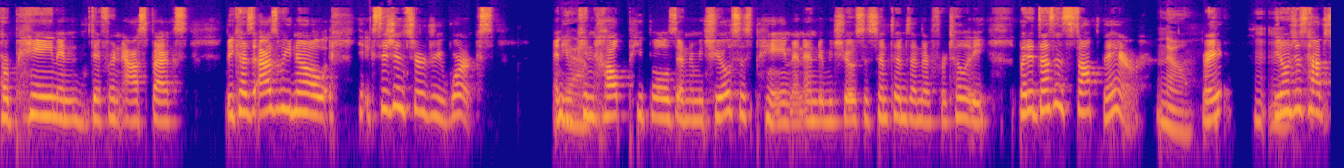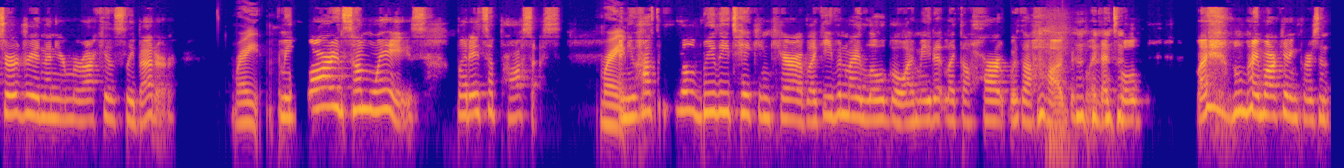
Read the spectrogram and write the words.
her pain in different aspects. Because as we know excision surgery works and you yeah. can help people's endometriosis pain and endometriosis symptoms and their fertility but it doesn't stop there. No. Right Mm-mm. You don't just have surgery and then you're miraculously better. Right. I mean, you are in some ways, but it's a process. Right. And you have to feel really taken care of. Like even my logo, I made it like a heart with a hug. like I told my my marketing person,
